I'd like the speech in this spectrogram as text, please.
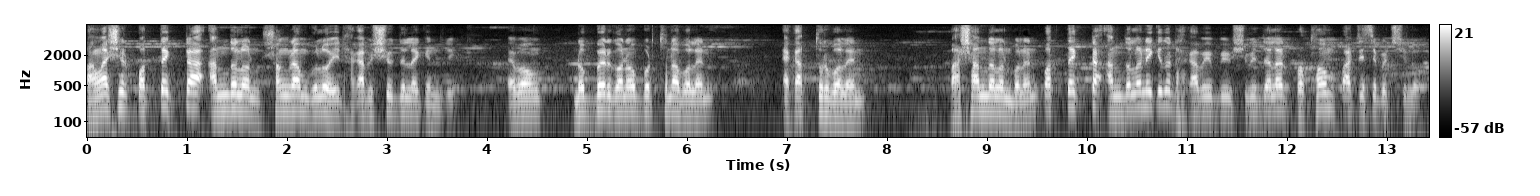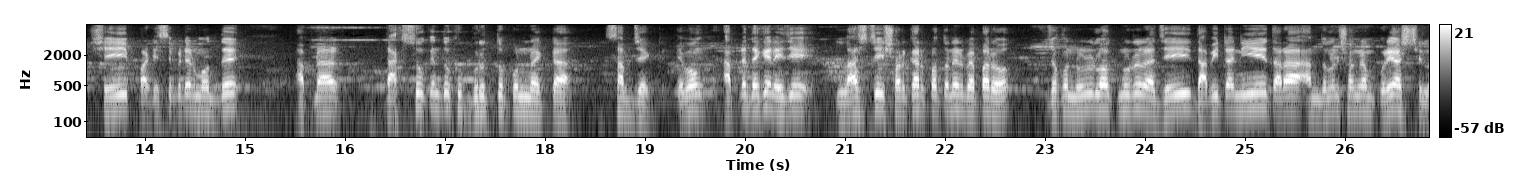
বাংলাদেশের প্রত্যেকটা আন্দোলন সংগ্রামগুলোই ঢাকা বিশ্ববিদ্যালয় কেন্দ্রিক এবং নব্বইয়ের গণ অভ্যর্থনা বলেন, একাত্তর বলেন, ভাষা আন্দোলন বলেন, প্রত্যেকটা আন্দোলনে কিন্তু ঢাকা বিশ্ববিদ্যালয়ের প্রথম পার্টিসিপেট ছিল। সেই পার্টিসিপেটের মধ্যে আপনার ডাকসু কিন্তু খুব গুরুত্বপূর্ণ একটা সাবজেক্ট এবং আপনি দেখেন এই যে লাস্ট যে সরকার পতনের ব্যাপারও, যখন নুরুল হক নুরেরা যেই দাবিটা নিয়ে তারা আন্দোলন সংগ্রাম করে আসছিল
